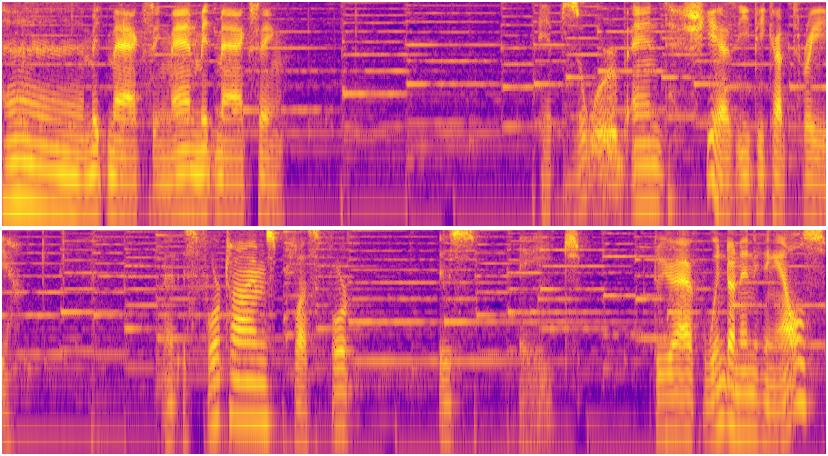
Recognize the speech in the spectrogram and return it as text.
mid-maxing, man, mid-maxing. Absorb, and she has EP cut 3. That is 4 times, plus 4 is 8. Do you have wind on anything else?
